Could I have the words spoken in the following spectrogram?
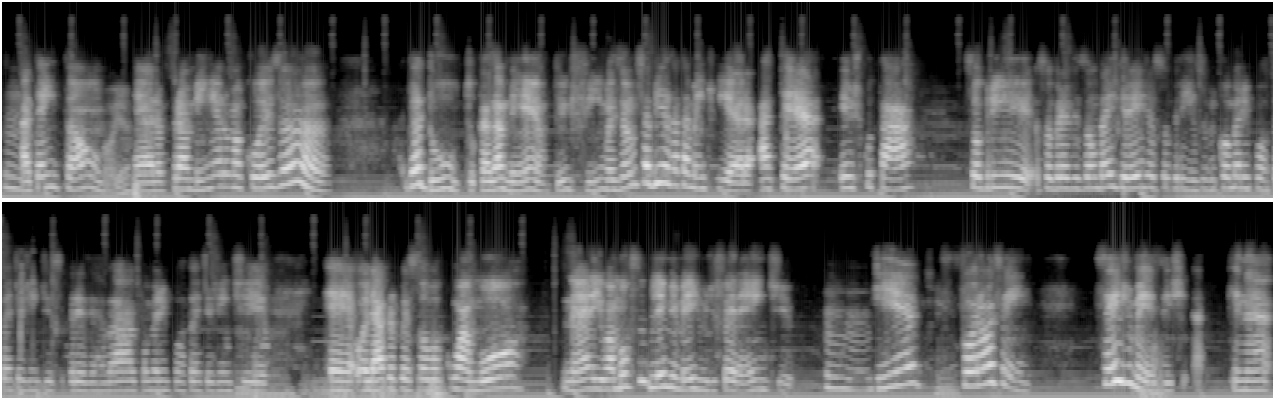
Hum. Até então, Olha. era para mim era uma coisa de adulto, casamento, enfim, mas eu não sabia exatamente o que era, até eu escutar sobre, sobre a visão da igreja sobre isso, sobre como era importante a gente se preservar, como era importante a gente é, olhar para a pessoa com amor, né? E o amor sublime mesmo, diferente. Uhum. E Sim. foram assim, seis meses que, né,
